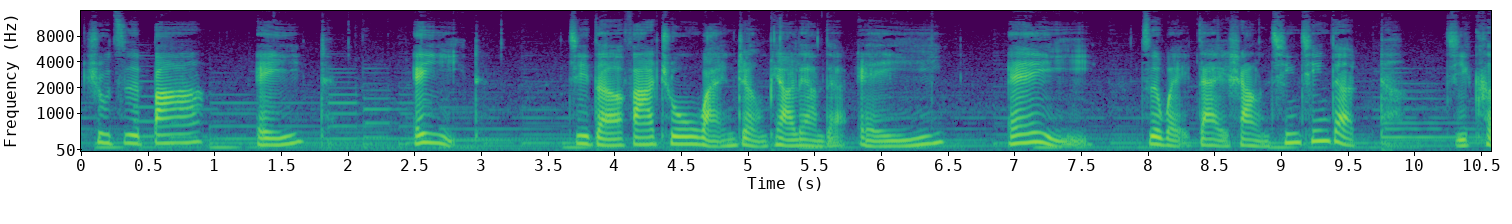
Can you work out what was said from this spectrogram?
数字八，eight eight，记得发出完整漂亮的 a a，字尾带上轻轻的 t 即可，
